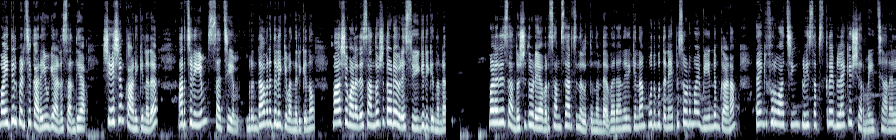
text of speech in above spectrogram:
വയറ്റിൽ പിടിച്ച് കരയുകയാണ് സന്ധ്യ. ശേഷം കാണിക്കുന്നത് അർച്ചനയും സച്ചിയും വൃന്ദാവനത്തിലേക്ക് വന്നിരിക്കുന്നു. മാഷ് വളരെ സന്തോഷത്തോടെ അവരെ സ്വീകരിക്കുന്നുണ്ട്. വളരെ സന്തോഷത്തോടെ അവർ സംസാരിച്ച് നിൽക്കുന്നുണ്ട്. വരാനിരിക്കുന്ന പുതുപുത്തൻ എപ്പിസോഡുമായി വീണ്ടും കാണാം. Thank for watching please subscribe like share my channel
